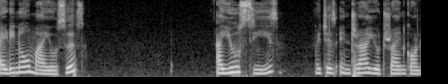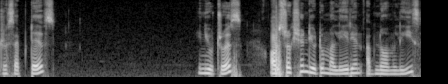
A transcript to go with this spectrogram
adenomyosis, IUCs which is intrauterine contraceptives in uterus, obstruction due to Müllerian anomalies,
